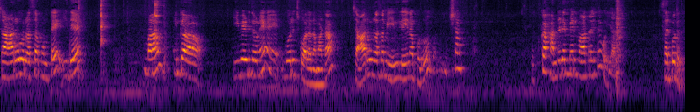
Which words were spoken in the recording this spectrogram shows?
చారు రసం ఉంటే ఇదే మనం ఇంకా ఈ వేడితోనే గోలించుకోవాలన్నమాట. చారు రసం ఏం లేనప్పుడు కొంచెం ఒక్క హండ్రెడ్ ఎంఎల్ వాటర్ అయితే పోయాలి. సరిపోతుంది.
